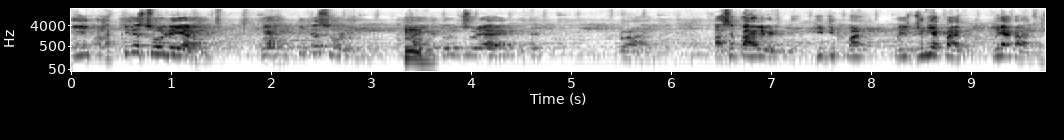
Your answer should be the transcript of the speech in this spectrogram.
ही हत्तीचं सोंड याला हे हत्तीचं सोंड. इथे दोन सुळे आहेत इथे डोळा आहे. असं पाहायला भेटत नाही. ही दीपमाळ म्हणजे जुन्या परत जुन्या काळातली.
